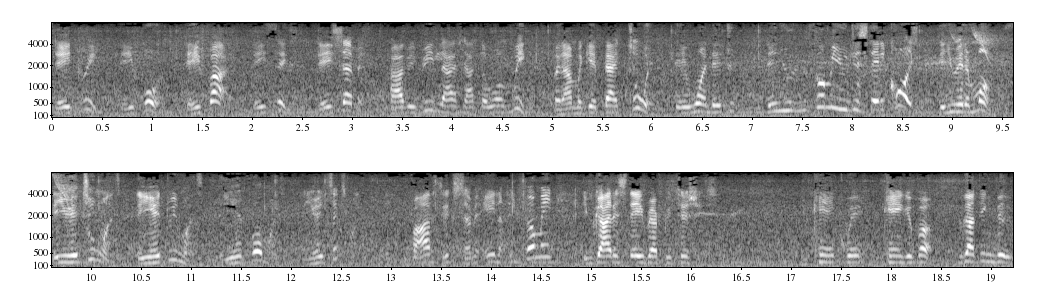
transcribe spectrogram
day three, day four, day five, day six, day seven. Probably be last after one week, but I'm gonna get back to it. Day one, day two. Then you, you feel me? You just stay the course. Then you hit a month. Then you hit two months. Then you hit three months. Then you hit four months. Then you hit six months. Five, six, seven, eight, nine. You feel me? You gotta stay repetitious You can't quit, You can't give up. You gotta think, you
